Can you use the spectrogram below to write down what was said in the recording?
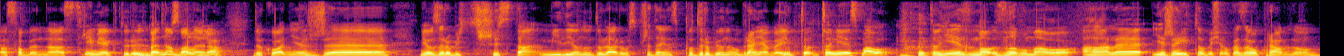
osobę na streamie, który Bena Ballera. Dokładnie, że miał zarobić 300 milionów dolarów sprzedając podrobione ubrania Bape. No to, to nie jest mało. To nie jest ma- znowu mało, ale jeżeli to by się okazało prawdą,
